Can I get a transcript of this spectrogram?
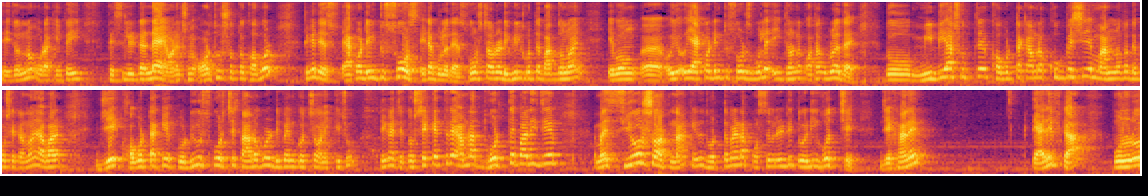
সেই জন্য ওরা কিন্তু এই ফেসিলিটিটা নেয়। অনেক সময় অর্ধসত্য খবর, ঠিক আছে অ্যাকর্ডিং টু সোর্স এটা বলে দেয়। সোর্সটা ওরা রিভিল করতে বাধ্য নয় এবং ওই ওই অ্যাকর্ডিং টু সোর্স বলে এই ধরনের কথা বলে দেয়। তো মিডিয়া সূত্রে খবরটাকে আমরা খুব বেশি মান্যতা দেবো সেটা নয়, আবার যে খবরটাকে প্রডিউস করছে তার উপর ডিপেন্ড করছে অনেক কিছু ঠিক আছে? তো সেক্ষেত্রে আমরা ধরতে পারি যে মানে সিওর শট না, কিন্তু ধরতে পারি একটা পসিবিলিটি তৈরি হচ্ছে, যেখানে ট্যারিফটা পনেরো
